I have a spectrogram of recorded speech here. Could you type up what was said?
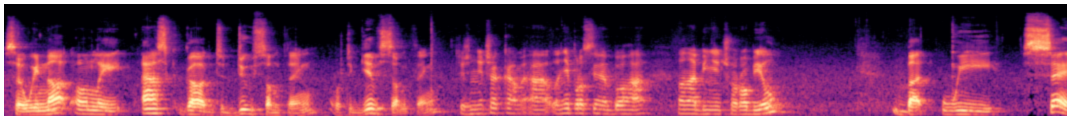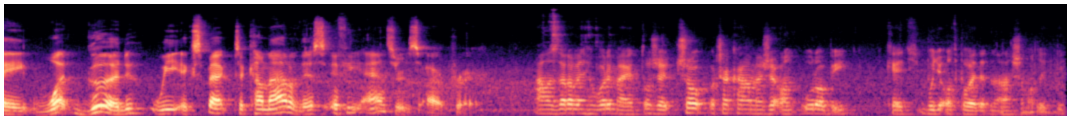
So we not only ask God to do something or to give something, Čiže nečakáme a neprosíme Boha, len aby niečo robil, but we say what good we expect to come out of this if he answers our prayer. ale zároveň hovoríme aj to, že čo očakávame, že on urobí, keď bude odpovedať na naše modlitby.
